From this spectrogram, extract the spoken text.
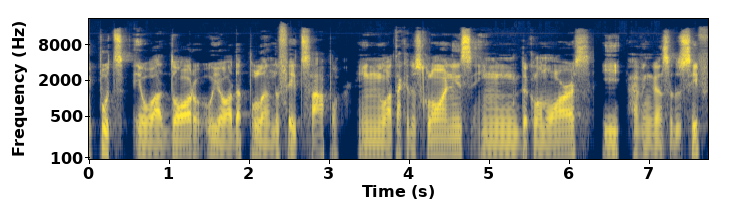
E putz, eu adoro o Yoda pulando feito sapo em O Ataque dos Clones, em The Clone Wars e A Vingança do Sith.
